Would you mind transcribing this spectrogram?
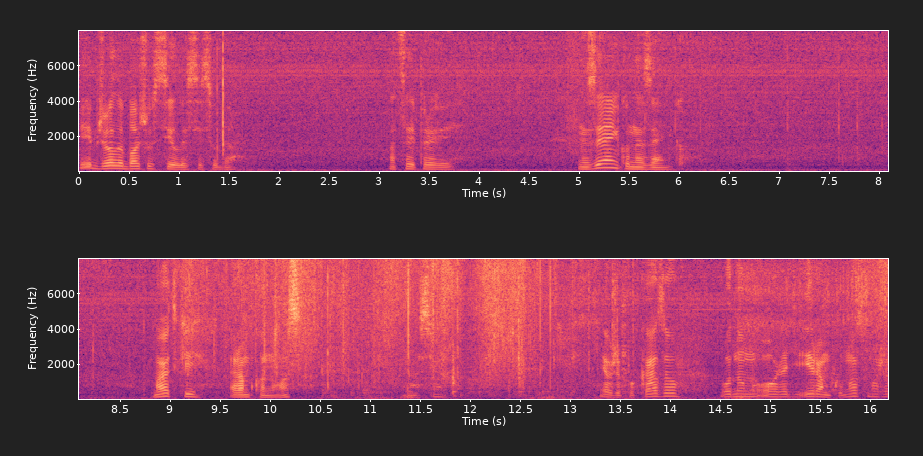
І бджоли бачу сілися сюди. На цей привій. Низенько, низенько. Маю такий рамконос. Ось. Я вже показував в одному огляді. І рамконос може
